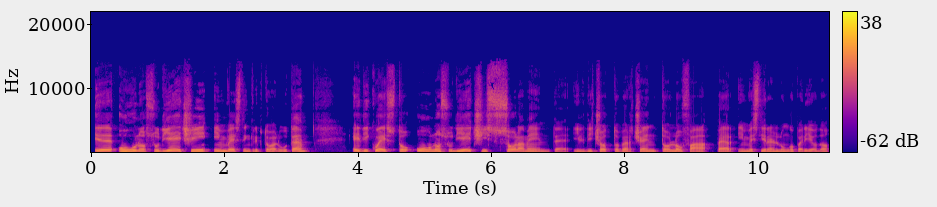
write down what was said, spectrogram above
eh, uno su 10 investe in criptovalute e di questo 1 su 10 solamente il 18% lo fa per investire nel lungo periodo.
